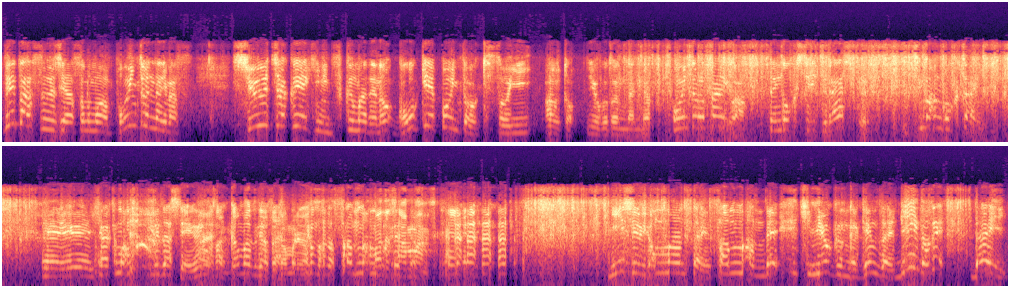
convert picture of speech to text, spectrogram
出た数字はそのままポイントになります。終着駅に着くまでの合計ポイントを競い合うということになります。ポイントの単位は戦国シリーズらしく1万石単位えー、100万を目指して、上野さん頑張ってください。頑張りますまだ3万まだ3万ですか？24万対3万で、氷見尾軍が現在リードで、第、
